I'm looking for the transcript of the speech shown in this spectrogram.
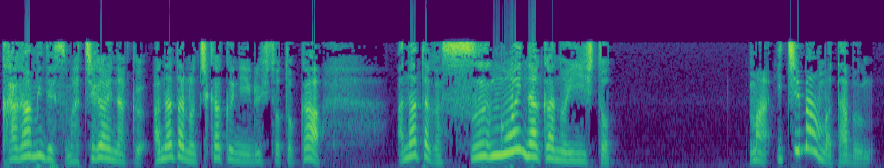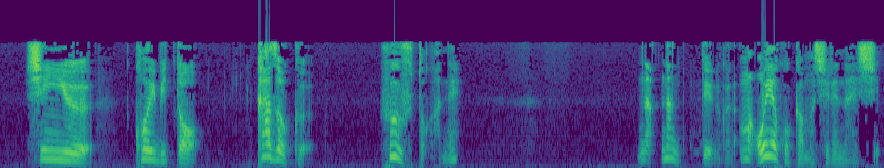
鏡です、間違いなく。あなたの近くにいる人とか、あなたがすごい仲のいい人。まあ、一番は多分、親友、恋人、家族、夫婦とかね。な、なんていうのかな。まあ、親子かもしれないし。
